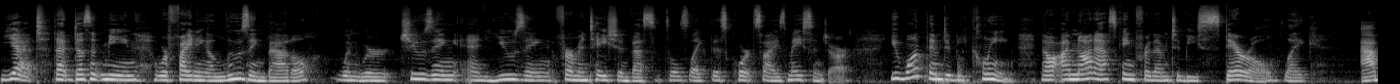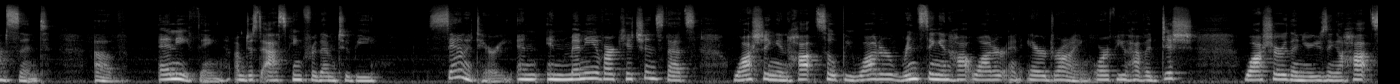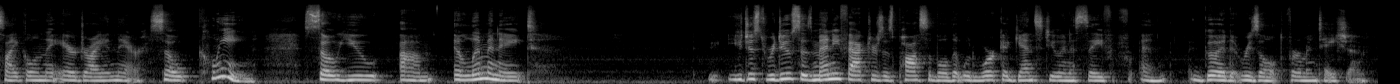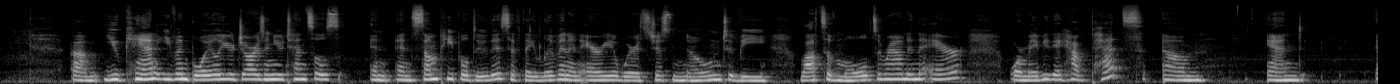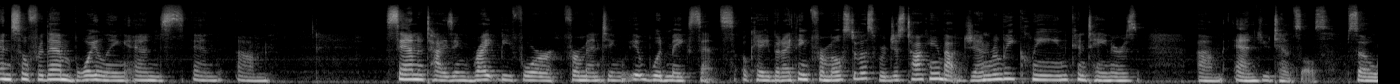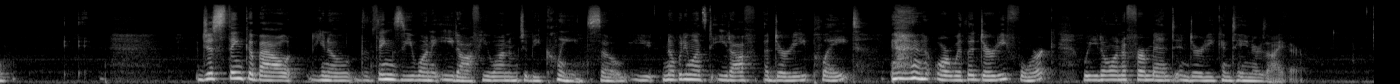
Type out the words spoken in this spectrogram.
Yet, that doesn't mean we're fighting a losing battle when we're choosing and using fermentation vessels like this quart size mason jar. You want them to be clean. Now, I'm not asking for them to be sterile, like absent of anything. I'm just asking for them to be sanitary. And in many of our kitchens, that's washing in hot soapy water, rinsing in hot water, and air drying. Or if you have a dish washer, then you're using a hot cycle and they air dry in there. So clean. So you um, eliminate, you just reduce as many factors as possible that would work against you in a safe and good result fermentation. Um, you can even boil your jars and utensils and and some people do this if they live in an area where it's just known to be lots of molds around in the air or maybe they have pets um, and and so for them boiling and and um, sanitizing right before fermenting it would make sense okay? But i think for most of us we're just talking about generally clean containers um, and utensils. So just think about you know the things you want to eat off. You want them to be clean. So you nobody wants to eat off a dirty plate or with a dirty fork. Well you don't want to ferment in dirty containers either.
